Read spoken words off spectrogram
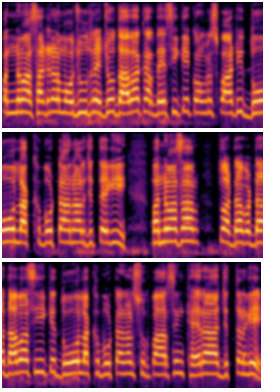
ਪੰਨਵਾ ਸਾਡੇ ਨਾਲ ਮੌਜੂਦ ਨੇ ਜੋ ਦਾਅਵਾ ਕਰਦੇ ਸੀ ਕਿ ਕਾਂਗਰਸ ਪਾਰਟੀ 2 ਲੱਖ ਵੋਟਾਂ ਨਾਲ ਜਿੱਤੇਗੀ। ਪੰਨਵਾ ਸਾਹਿਬ ਤੁਹਾਡਾ ਵੱਡਾ ਦਾਅਵਾ ਸੀ ਕਿ 2 ਲੱਖ ਵੋਟਾਂ ਨਾਲ ਸੁਖਪਾਲ ਸਿੰਘ ਖਹਿਰਾ ਜਿੱਤਣਗੇ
